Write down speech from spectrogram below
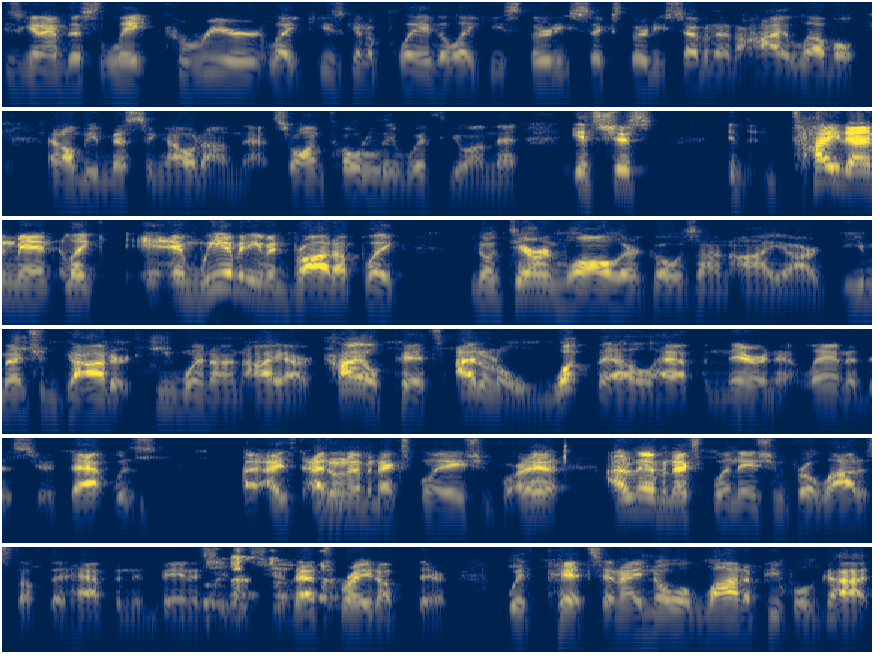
he's going to have this late career, like he's going to play to like he's 36, 37 at a high level, and I'll be missing out on that. So I'm totally with you on that. It's just it, tight end, man. Like, and we haven't even brought up like you know, Darren Waller goes on IR. You mentioned Goedert. He went on IR. Kyle Pitts. I don't know what the hell happened there in Atlanta this year. That was I, I don't have an explanation for it. I don't have an explanation for a lot of stuff that happened in fantasy this year. That's right up there with Pitts. And I know a lot of people got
